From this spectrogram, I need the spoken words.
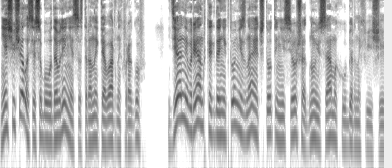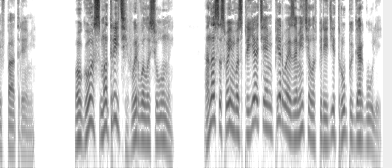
Не ощущалось особого давления со стороны коварных врагов. Идеальный вариант, когда никто не знает, что ты несешь одну из самых уберных вещей в Патриаме. «Ого, смотрите!» — вырвалось у Луны. Она со своим восприятием первая заметила впереди трупы горгулей.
